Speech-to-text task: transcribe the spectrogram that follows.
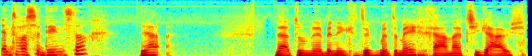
En toen was het dinsdag? Ja. Nou, toen eh, ben ik natuurlijk met hem meegegaan naar het ziekenhuis.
